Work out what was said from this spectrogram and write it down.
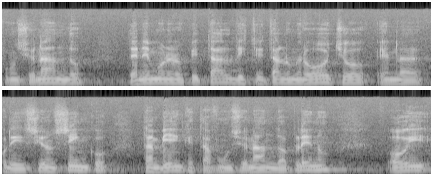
funcionando, tenemos en el Hospital Distrital número 8, en la jurisdicción 5, también que está funcionando a pleno. Hoy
